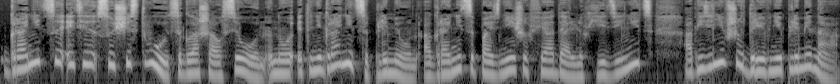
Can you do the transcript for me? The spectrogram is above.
Границы эти существуют, соглашался он, но это не границы племен, а границы позднейших феодальных единиц, объединивших древние племена.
